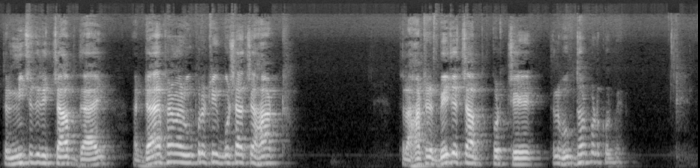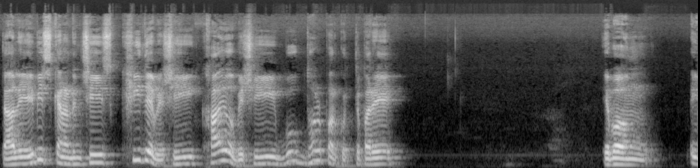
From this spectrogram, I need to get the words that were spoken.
তাহলে নিচে যদি চাপ দেয়, আর ডায়াফ্রামের উপরে ঠিক বসে আছে হার্ট তাহলে হার্টের বেজে চাপ পড়ছে, তাহলে বুক ধরপড় করবে। তাহলে এবিস ক্যানাডেন্সিস খিদে বেশি খায়ও বেশি, বুক ধরপড় করতে পারে। এবং এই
